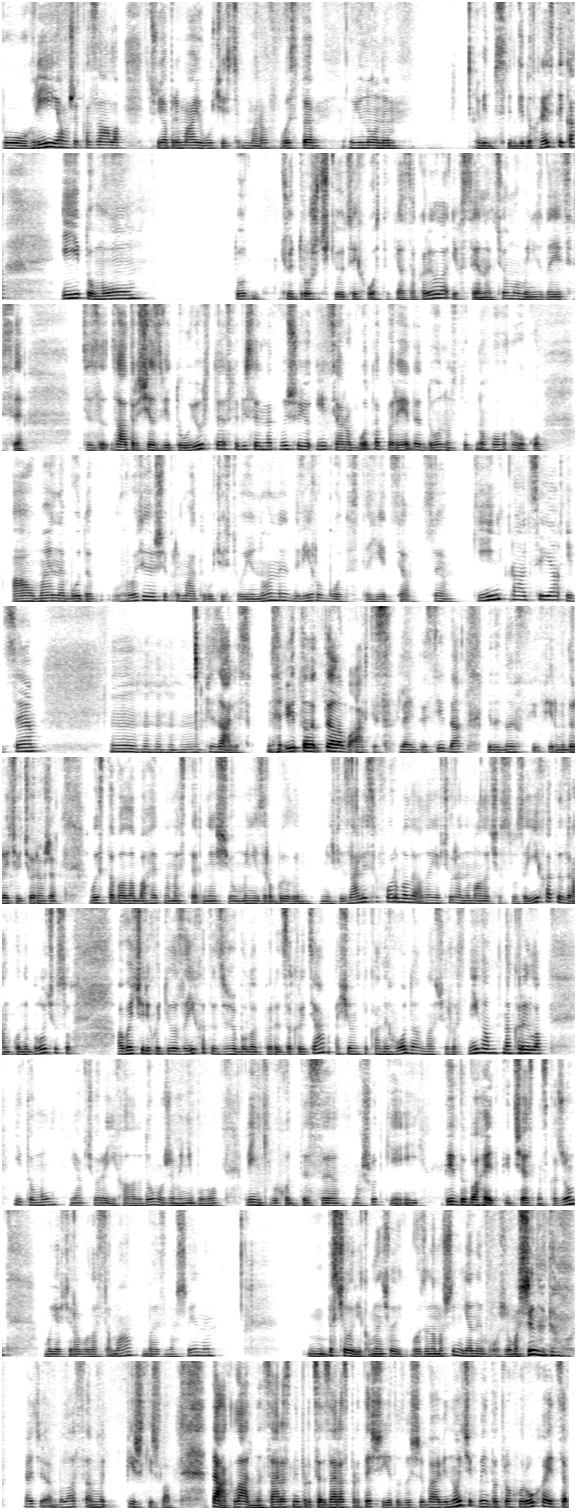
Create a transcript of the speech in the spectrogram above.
по грі, я вже казала, що я приймаю участь в мараф в СП у Юнони від бісеринки до хрестика. І тому тут чуть трошечки оцей хвостик я закрила і все. На цьому, мені здається, все. Це завтра ще звітую собі сильник вишию, і ця робота перейде до наступного року. А у мене буде в розіграші приймати участь у Юнони дві роботи, здається. Це кінь Грація і це фізаліс. Від Телабо Артіс. Гляньте всі, да? від одної фірми. До речі, вчора вже виставила багетна майстерня, що мені зробили мій фізаліс, оформили, але я вчора не мала часу заїхати. Зранку не було часу, а ввечері хотіла заїхати, вже було перед закриттям, а ще у нас така негода, нас вчора снігом накрила. І тому я вчора їхала додому, вже мені було ліньки виходити з маршрутки і йти до багетки, чесно скажу. Бо я вчора була сама, без машини, без чоловіка. Мене чоловік возив на машині, я не вожу машину, тому я вчора була саме пішки йшла. Так, ладно, зараз не про це. Зараз про те, що я тут вишиваю віночок, він потроху рухається.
